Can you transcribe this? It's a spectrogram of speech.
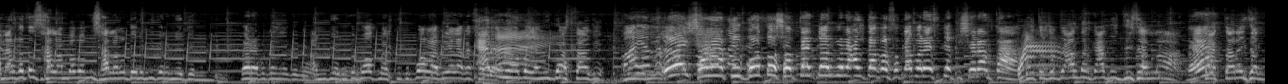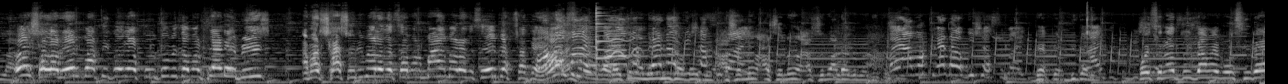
আমার কাছে সালাম বাবা আমি সালামের জন্য বিকালে নিয়ে দেবো বেড়াবে কেন দেবো আমি দেবো। তো বদমাস তুই তো পলাবি এলাকা আরে। না ভাই আমি বাচ্চা আগে এই শালা তুই গত সপ্তাহে তোর বলে আলতা করছ তারপরে আজকে কিসের আলতা? কত সব আলাদা কাগজ দিস আল্লাহ। হ্যাঁ? ডাক্তারাই চাল্লা এই শালা রেল বাতি করে তুই কবি তো আমার পেটে বিষ। আমার শাশুড়ি মারা গেছে আমার মায় মারা গেছে এই হবে আসলে আসলে আসলে কইছে না তুই জামাই বলছি রে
